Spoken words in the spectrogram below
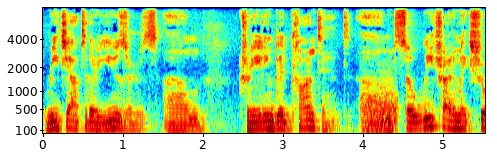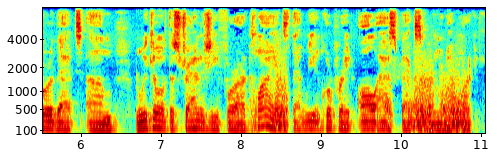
reach out to their users. Um, creating good content. Um, so we try to make sure that um, when we come up with a strategy for our clients, that we incorporate all aspects of internet marketing.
